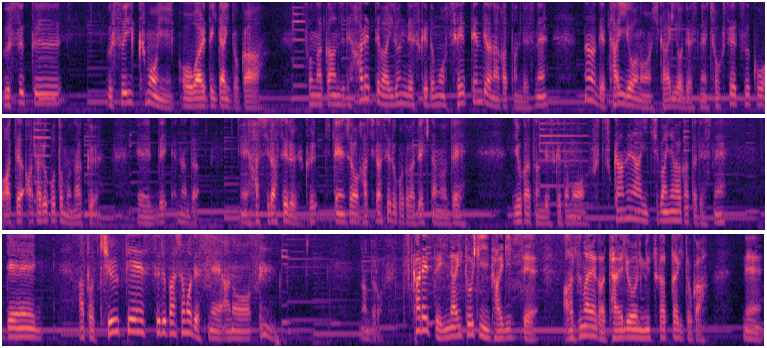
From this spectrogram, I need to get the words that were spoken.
薄く薄い雲に覆われていたりとかそんな感じで晴れてはいるんですけども晴天ではなかったんですね。なので太陽の光をですね直接こう当て当たることもなく、えー、でなんだ、えー、走らせる自転車を走らせることができたので、良かったんですけども2日目は一番やばかったですね。であと休憩する場所もですねあのなんだろう。疲れていない時に限って東屋が大量に見つかったりとかね。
